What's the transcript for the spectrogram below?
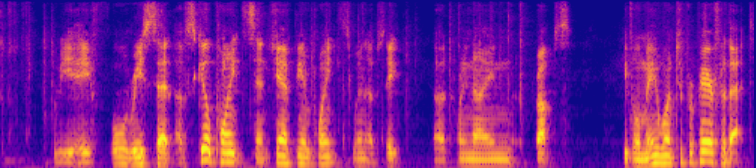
It will be a full reset of skill points and champion points when Upstate uh, 29 drops. People may want to prepare for that.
